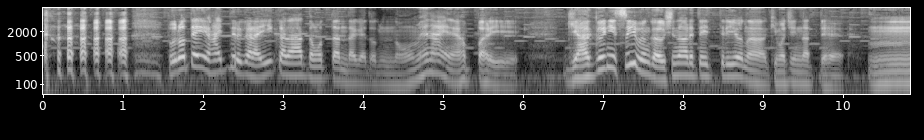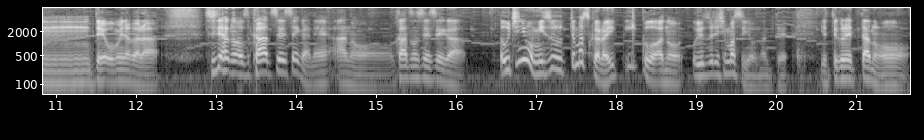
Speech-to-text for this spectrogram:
プロテイン入ってるからいいかなと思ったんだけど飲めないねやっぱり。逆に水分が失われていってるような気持ちになって。うーんって思いながら。そしてあの河津先生がねあの河津の先生がうちにも水売ってますから1個あのお譲りしますよなんて言ってくれたのを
